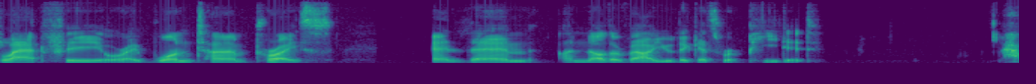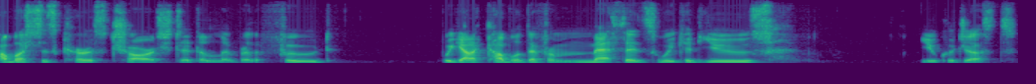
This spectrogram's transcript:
flat fee or a one-time price, and then another value that gets repeated. How much does Curtis charge to deliver the food? We got a couple different methods we could use. You could just,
